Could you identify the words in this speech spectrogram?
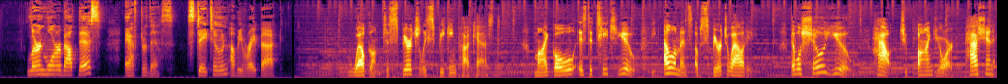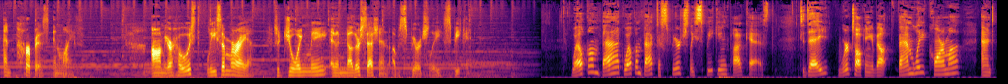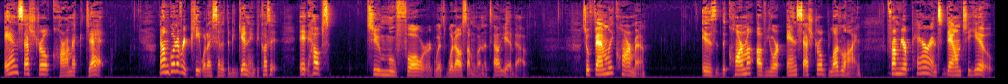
Learn more about this after this. Stay tuned, I'll be right back. Welcome to Spiritually Speaking Podcast. My goal is to teach you the elements of spirituality that will show you how to find your passion and purpose in life. I'm your host, Lisa Maria. So join me in another session of Spiritually Speaking. Welcome back. Welcome back to Spiritually Speaking podcast. Today, we're talking about family karma and ancestral karmic debt. Now, I'm going to repeat what I said at the beginning because it, it helps to move forward with what else I'm going to tell you about. So, family karma is the karma of your ancestral bloodline from your parents down to you.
